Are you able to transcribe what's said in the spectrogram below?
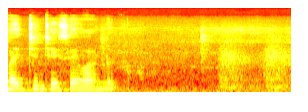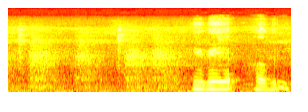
వైద్యం చేసేవాళ్ళు. ఇవే అవి.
